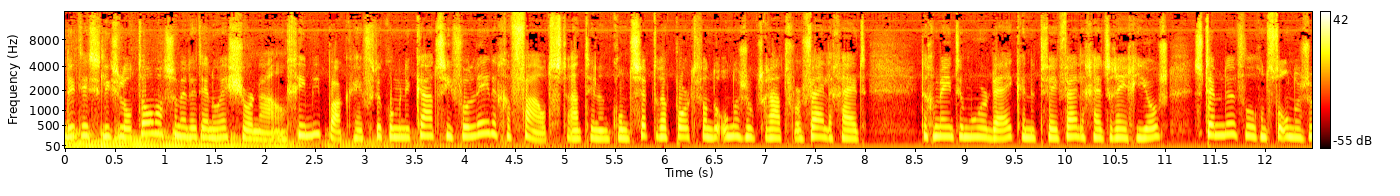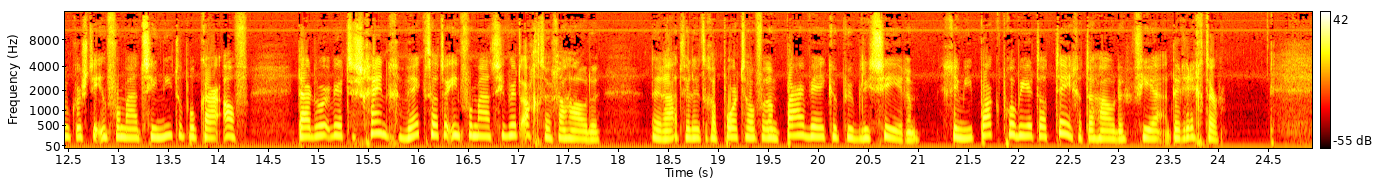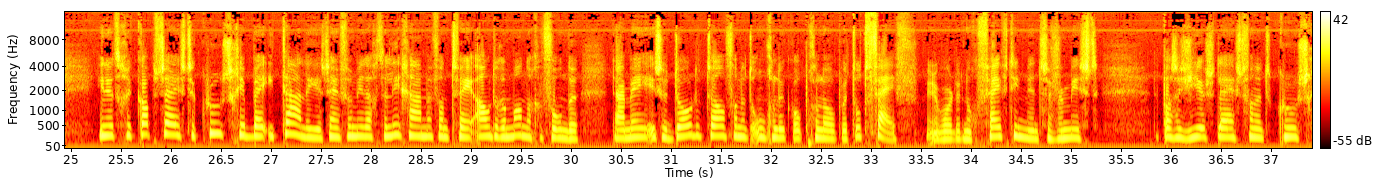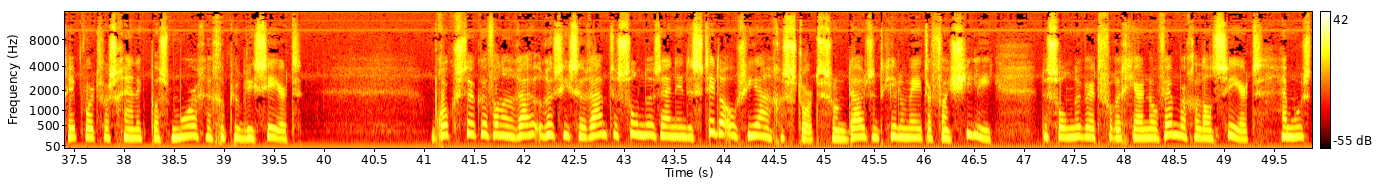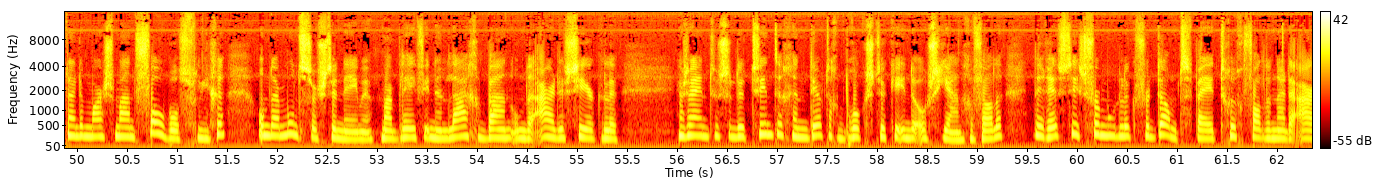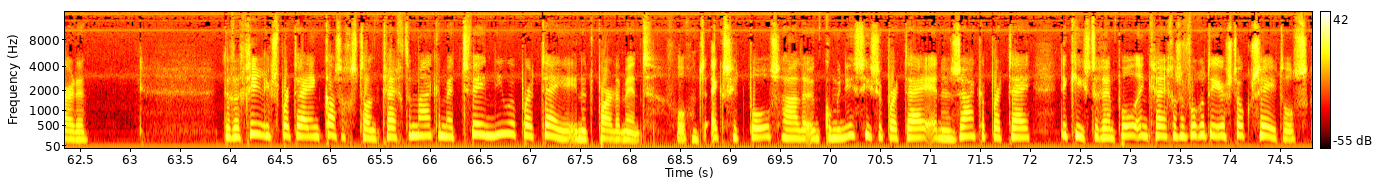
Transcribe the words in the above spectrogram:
Dit is Lieselot Thomassen met het NOS-journaal. Chemiepak heeft de communicatie volledig gefaald, staat in een conceptrapport van de Onderzoeksraad voor Veiligheid. De gemeente Moerdijk en de twee veiligheidsregio's stemden volgens de onderzoekers de informatie niet op elkaar af. Daardoor werd de schijn gewekt dat er informatie werd achtergehouden. De raad wil het rapport over een paar weken publiceren. Chemiepak probeert dat tegen te houden via de rechter. In het gekapseisde cruiseschip bij Italië zijn vanmiddag de lichamen van twee oudere mannen gevonden. Daarmee is het dodental van het ongeluk opgelopen tot vijf. Er worden nog vijftien mensen vermist. De passagierslijst van het cruiseschip wordt waarschijnlijk pas morgen gepubliceerd. Brokstukken van een Russische ruimtesonde zijn in de Stille Oceaan gestort, zo'n duizend kilometer van Chili. De sonde werd vorig jaar november gelanceerd. Hij moest naar de Marsmaan Phobos vliegen om daar monsters te nemen, maar bleef in een lage baan om de aarde cirkelen. Er zijn tussen de 20 en 30 brokstukken in de oceaan gevallen. De rest is vermoedelijk verdampt bij het terugvallen naar de aarde. De regeringspartij in Kazachstan krijgt te maken met twee nieuwe partijen in het parlement. Volgens exit polls halen een communistische partij en een zakenpartij de kiesdrempel en krijgen ze voor het eerst ook zetels.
